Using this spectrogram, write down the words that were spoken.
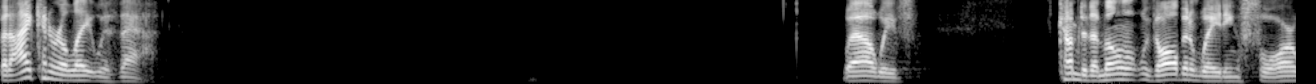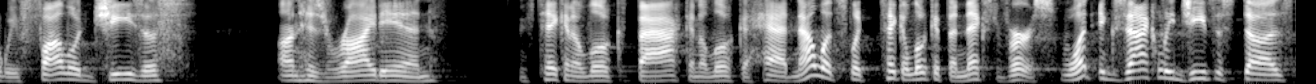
but I can relate with that. Well, we've come to the moment we've all been waiting for. We've followed Jesus on his ride in. We've taken a look back and a look ahead. Now let's look, take a look at the next verse. What exactly Jesus does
